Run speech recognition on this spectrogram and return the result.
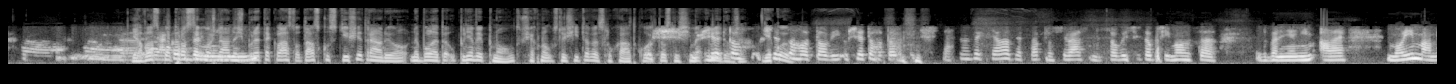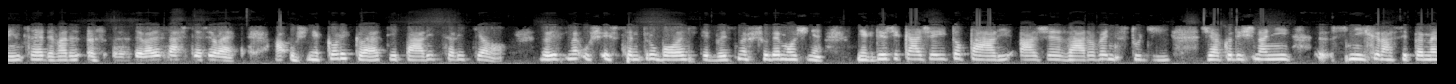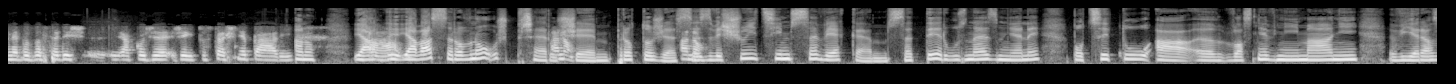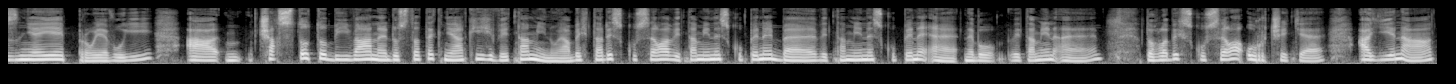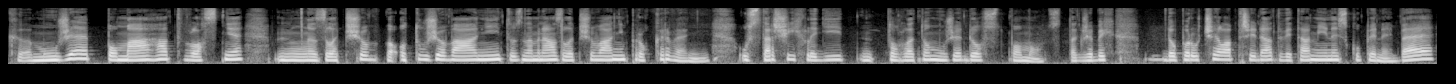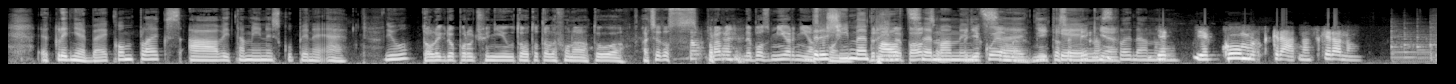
já vás jako poprosím možná, než budete klást otázku, stišit rádio, nebo lépe úplně vypnout. Všechno uslyšíte ve sluchátku, ať to slyšíme i my dobře. Už Děkuju. je to hotový, už je to hotový. Já jsem se chtěla zeptat, prosím vás, nesouvisí to přímo s, s brněním, ale mojí mamince je 94 let a už několik let jí pálí celé tělo. Byli jsme už i v centru bolesti, byli jsme všude možně. Někdy říká, že jí to pálí a že zároveň studí, že jako když na ní eh, sníh nasypeme, nebo zase když eh, jako že, že jí to strašně pálí. Ano, já, a... já vás rovnou už přeruším, ano. protože ano. se zvyšujícím se věkem se ty různé změny pocitů a e, vlastně vnímání výrazněji projevují a často to bývá nedostatek nějakých vitamínů. Já bych tady zkusila vitamíny skupiny B, vitamíny skupiny E nebo vitamin E. Tohle bych zkusila určitě a jinak může pomáhat vlastně mm, zlepšo, otužování, to znamená zlepšování prokrvení. U starších lidí tohle to může dost pomoct. Takže bych doporučila přidat vitamíny skupiny B, klidně B komplex a vitamíny skupiny E. Jo? Tolik doporučení u tohoto telefonátu. Ať se to spraví nebo zmírní aspoň. Držíme, Držíme palce, palce. mamince. Děkujeme. Mějte Díky, se pěkně. Dě, děkuju moc krát. Naschledanou.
